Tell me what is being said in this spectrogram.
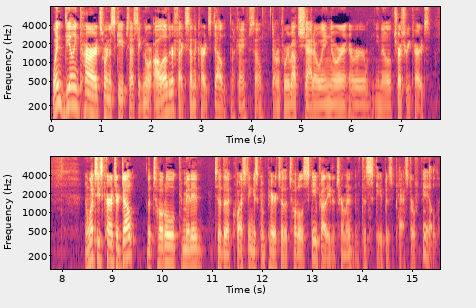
When dealing cards for an escape test, ignore all other effects on the cards dealt. Okay, so don't have to worry about shadowing or, or you know treachery cards. And once these cards are dealt, the total committed to the questing is compared to the total escape value to determine if the escape is passed or failed.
